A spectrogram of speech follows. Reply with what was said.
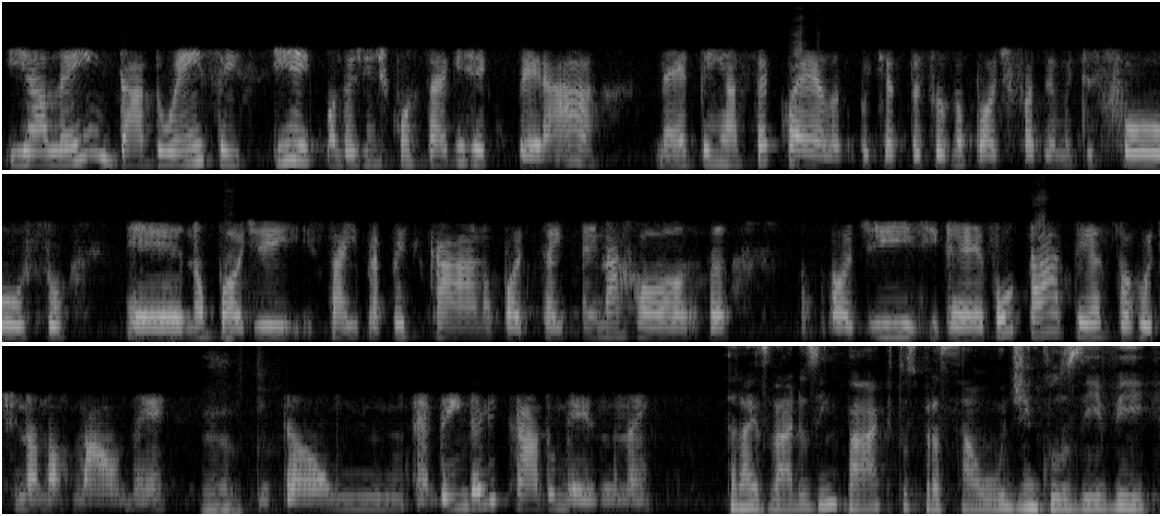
E além da doença em si, quando a gente consegue recuperar, né, tem as sequelas, porque as pessoas não podem fazer muito esforço, é, não pode sair para pescar, não pode sair para ir na roça, pode é, voltar a ter a sua rotina normal, né? Certo. Então, é bem delicado mesmo, né? Traz vários impactos para a saúde, inclusive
